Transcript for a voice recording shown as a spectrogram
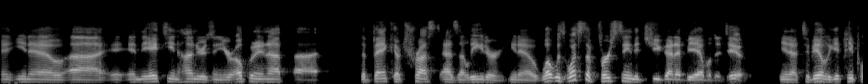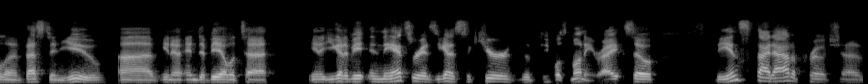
you know, uh, in the 1800s, and you're opening up uh, the bank of trust as a leader you know what was what's the first thing that you got to be able to do you know to be able to get people to invest in you uh, you know and to be able to you know you got to be and the answer is you got to secure the people's money right so the inside out approach of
